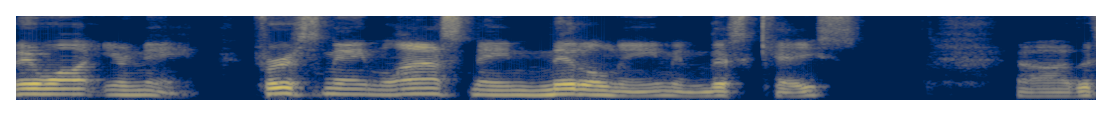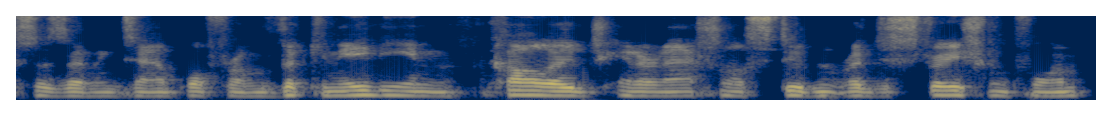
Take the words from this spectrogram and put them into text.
They want your name, first name, last name, middle name in this case, uh, this is an example from the Canadian College International Student Registration Form.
